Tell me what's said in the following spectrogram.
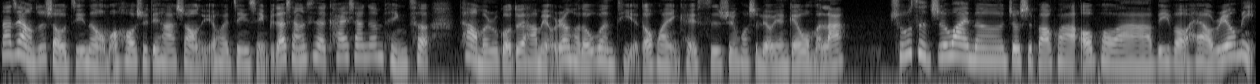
那这两只手机呢，我们后续电獭少女也会进行比较详细的开箱跟评测。那我们如果对他们有任何的问题，也都欢迎可以私讯或是留言给我们啦。除此之外呢，就是包括 OPPO 啊、vivo 还有 Realme，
